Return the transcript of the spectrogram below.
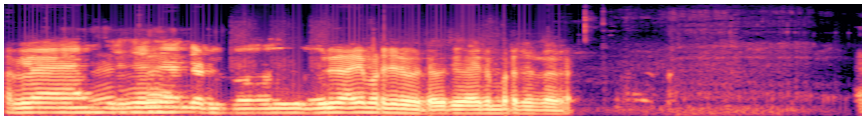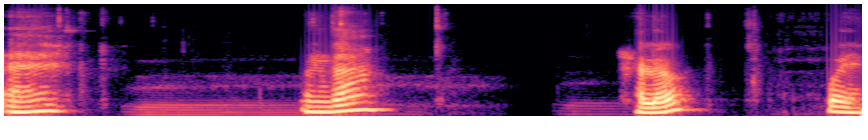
അല്ല ഞാൻ- ഞാൻ ഞാൻ കേട്ടോ. ഒരു കാര്യം പറഞ്ഞു ഒരു കാര്യം പറഞ്ഞു എന്താ? ഹലോ പോയാ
